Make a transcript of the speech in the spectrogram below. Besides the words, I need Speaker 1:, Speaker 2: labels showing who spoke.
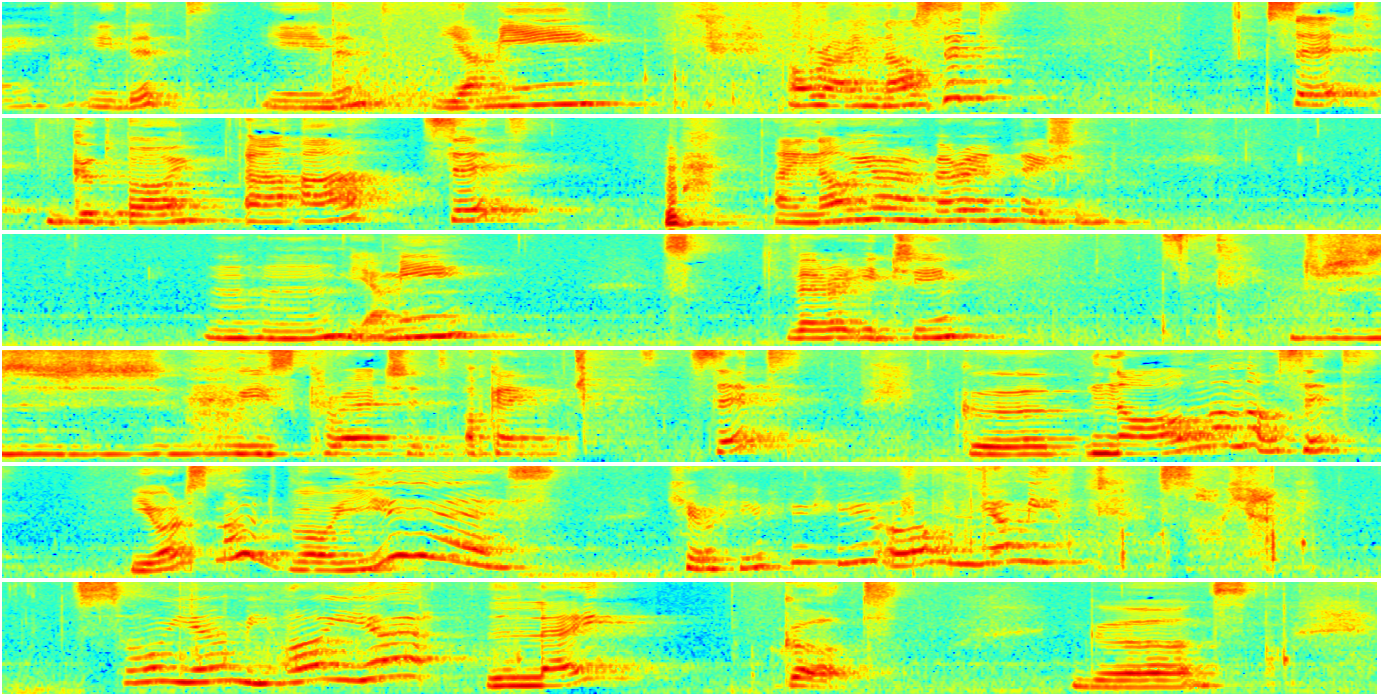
Speaker 1: Okay, eat it, eat it, yummy. All right, now sit. Sit, good boy. Uh-uh, sit. I know you're very impatient. Mm-hmm, yummy. Very itchy. We scratch it. Okay, sit. Good. No, no, no, sit. You're a smart boy, yes. Here, here, here, here. Oh, yummy. So yummy. So yummy. Oh, yeah. Lay. Good. Good.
